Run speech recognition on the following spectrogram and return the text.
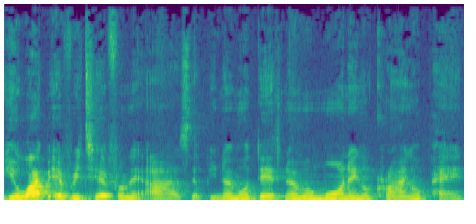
He'll wipe every tear from their eyes. There'll be no more death, no more mourning or crying or pain.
